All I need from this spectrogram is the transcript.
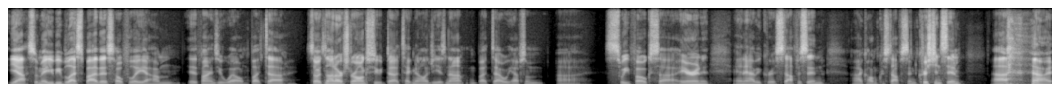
yeah, so may you be blessed by this. Hopefully, um, it finds you well. But uh, so it's not our strong suit. Uh, technology is not, but uh, we have some uh, sweet folks, Aaron and, Abby Christopherson. I call them Christopherson Christensen, our,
